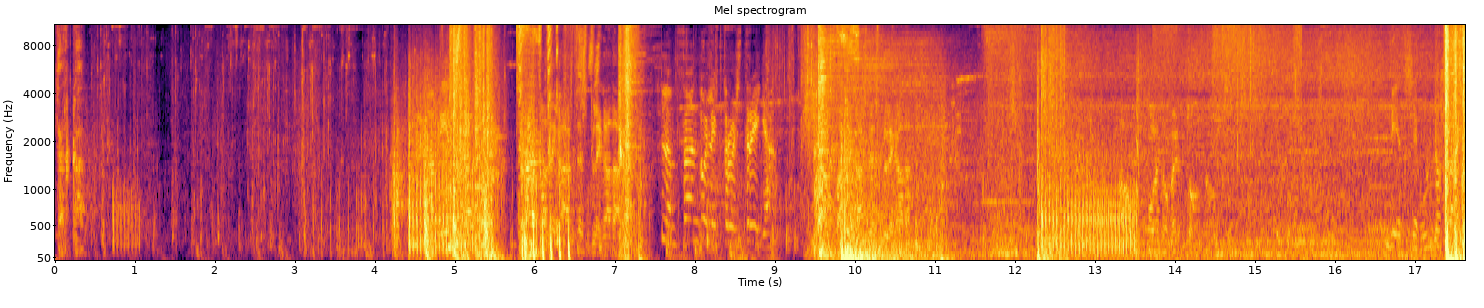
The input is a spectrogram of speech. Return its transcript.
Cerca. Abriendo. Trampa de gas desplegada. Lanzando electroestrella. Trampa de gas desplegada. Aún puedo ver todo. Diez segundos para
